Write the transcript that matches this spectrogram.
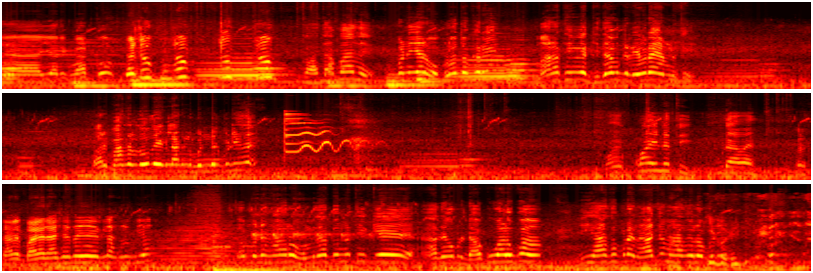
લે યાર એક વાત કહું? ચૂપ, ચૂપ, ચૂપ, ચૂપ. કાધા પાસે પણ યાર હોભળો તો ખરી. મારાથી મેં કીધા વગર રેવરાય એમ નથી. મારી પાછળ તો એક લાખનું બંડલ પડ્યું છે. કોઈ કોઈ નથી. ઉડાવે. પણ તારે બહાર આશે તો એક લાખ રૂપિયા? તો મને સારો સમજાતો નથી કે આજે આપણે ડાકુ વાળો કહો એ હાથો પડે ને આજે હાથો ન પડ્યો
